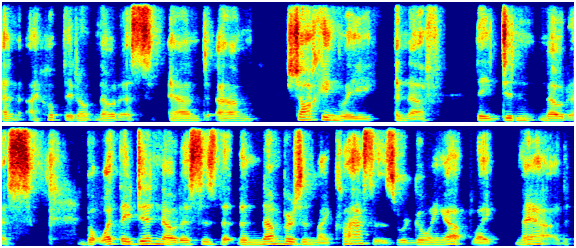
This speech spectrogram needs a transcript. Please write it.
And I hope they don't notice. And um, shockingly enough, they didn't notice. But what they did notice is that the numbers in my classes were going up like mad.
